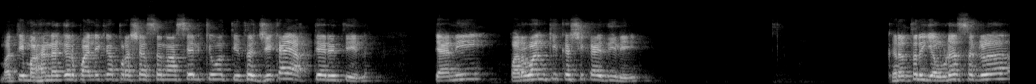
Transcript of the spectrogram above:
मग ती महानगरपालिका प्रशासन असेल किंवा तिथं जे काही अखत्यार येतील त्यांनी परवानगी कशी काय दिली? खर तर एवढं सगळं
